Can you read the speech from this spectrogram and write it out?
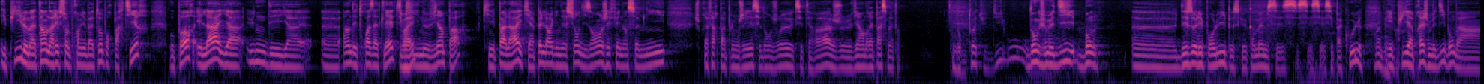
Et puis le matin, on arrive sur le premier bateau pour partir au port. Et là, il y a, une des, il y a euh, un des trois athlètes Ouais. qui ne vient pas, qui n'est pas là et qui appelle l'organisation en disant J'ai fait une insomnie, je préfère pas plonger, c'est dangereux, etc. Je viendrai pas ce matin. Donc toi, tu te dis, ouh. Donc je me dis Bon, euh, désolé pour lui parce que quand même, c'est- pas cool. Ouais, ben, Et puis après, je me dis Bon, ben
